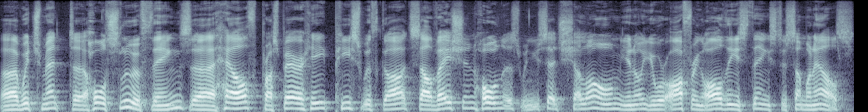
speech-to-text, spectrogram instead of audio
uh, which meant a whole slew of things, uh, health, prosperity, peace with God, salvation, wholeness. When you said shalom, you, know, you were offering all these things to someone else.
